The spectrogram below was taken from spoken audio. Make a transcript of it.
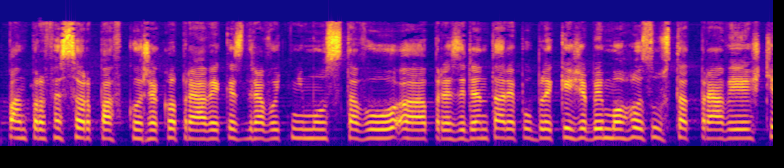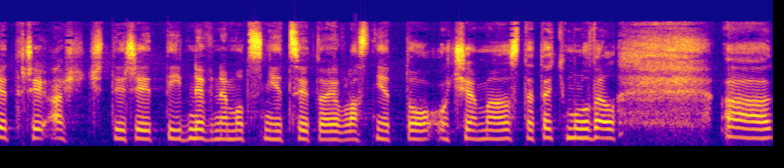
Pan profesor Pavko řekl právě ke zdravotnímu stavu eh, prezidenta republiky, že by mohl zůstat právě ještě tři až čtyři týdny v nemocnici. To je vlastně to, o čem jste teď mluvil. Eh,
